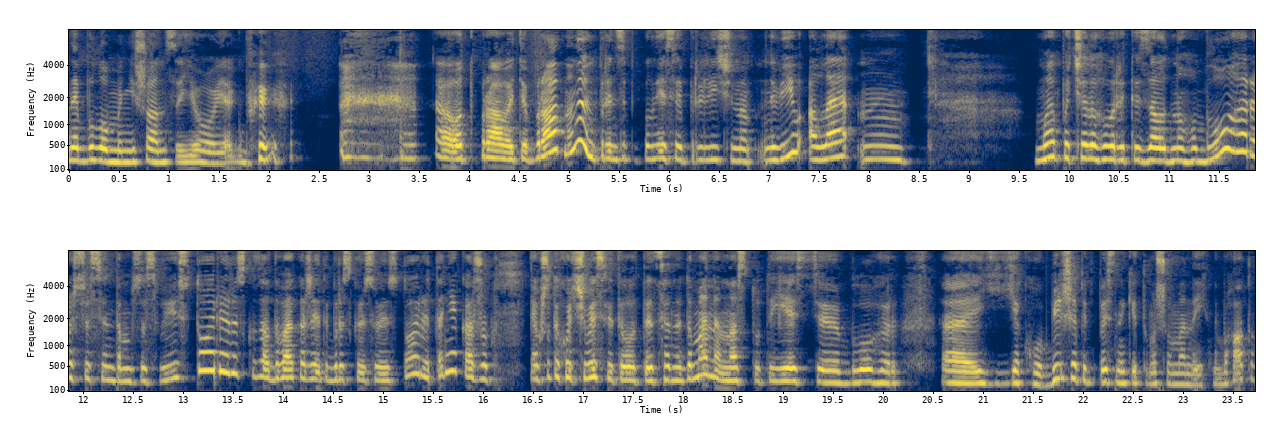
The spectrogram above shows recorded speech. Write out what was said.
не було мені шансу його якби відправити обратно. Ну, він, в принципі, вполне себе прилічно вів, але ми почали говорити за одного блогера, щось він там за свою історію розказав. Давай, каже, я тобі розкажу свою історію. Та ні, кажу, якщо ти хочеш висвітлити, це не до мене. У нас тут є е, блогер, е, якого більше підписників, тому що в мене їх небагато.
